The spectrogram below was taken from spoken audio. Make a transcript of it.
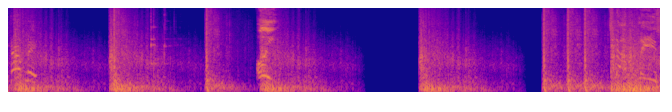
Help me! Oi! Stop, please!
